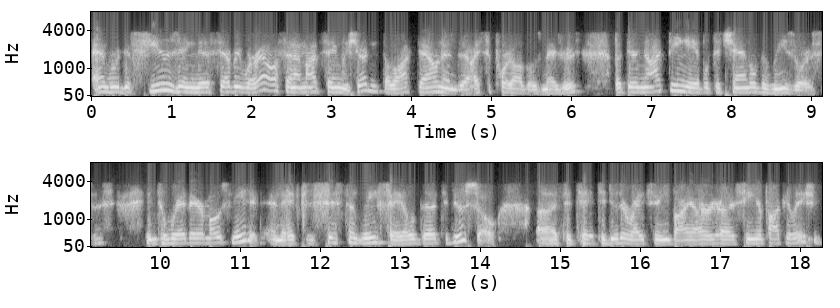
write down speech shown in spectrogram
and we're diffusing this everywhere else. And I'm not saying we shouldn't, the lockdown, and uh, I support all those measures, but they're not being able to channel the resources into where they are most needed. And they have consistently failed uh, to do so. Uh, to, t- to do the right thing by our uh, senior population.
